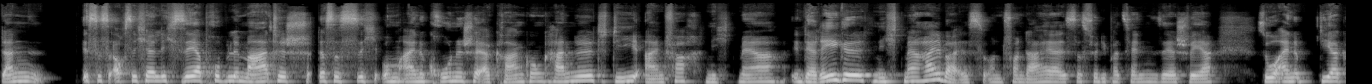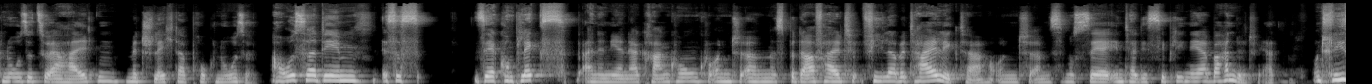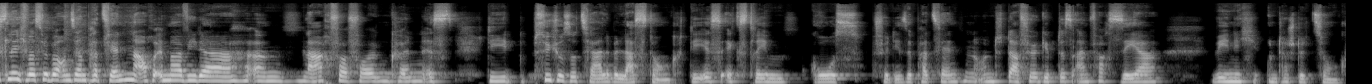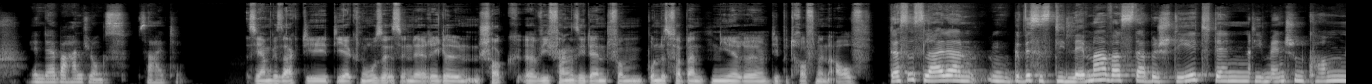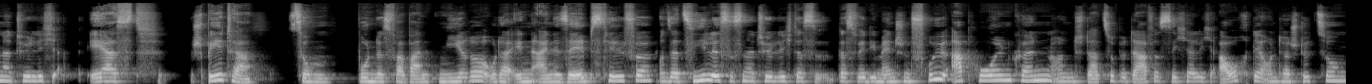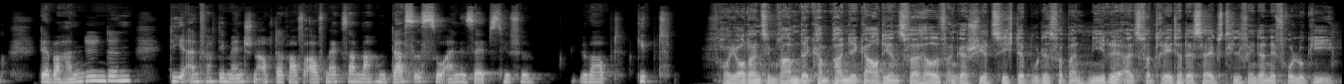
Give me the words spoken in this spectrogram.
Dann ist es auch sicherlich sehr problematisch, dass es sich um eine chronische Erkrankung handelt, die einfach nicht mehr, in der Regel nicht mehr heilbar ist. Und von daher ist es für die Patienten sehr schwer, so eine Diagnose zu erhalten mit schlechter Prognose. Außerdem ist es sehr komplex, eine Nierenerkrankung, und ähm, es bedarf halt vieler Beteiligter und ähm, es muss sehr interdisziplinär behandelt werden. Und schließlich, was wir bei unseren Patienten auch immer wieder ähm, nachverfolgen können, ist die psychosoziale Belastung. Die ist extrem groß für diese Patienten und dafür gibt es einfach sehr wenig Unterstützung in der Behandlungsseite. Sie haben gesagt, die Diagnose ist in der Regel ein Schock. Äh, wie fangen Sie denn vom Bundesverband Niere die Betroffenen auf? Das ist leider ein gewisses Dilemma, was da besteht, denn die Menschen kommen natürlich erst später zum Bundesverband Niere oder in eine Selbsthilfe. Unser Ziel ist es natürlich, dass, dass wir die Menschen früh abholen können und dazu bedarf es sicherlich auch der Unterstützung der Behandelnden, die einfach die Menschen auch darauf aufmerksam machen, dass es so eine Selbsthilfe überhaupt gibt. Frau Jordans, im Rahmen der Kampagne Guardians for Health engagiert sich der Bundesverband Niere als Vertreter der Selbsthilfe in der Nephrologie.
